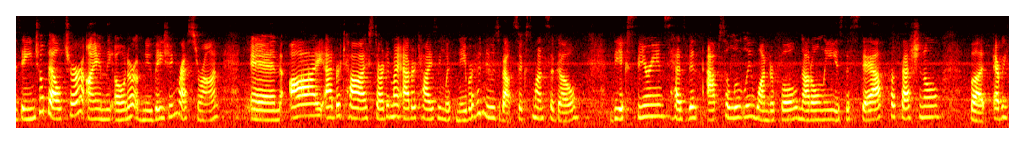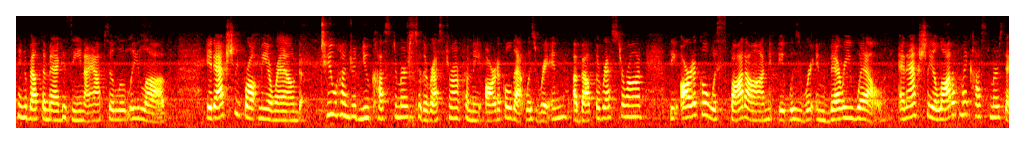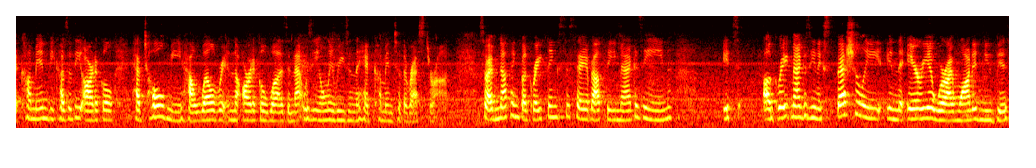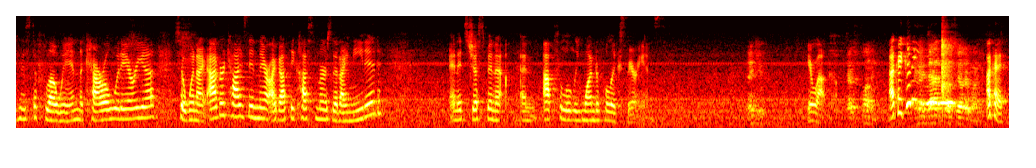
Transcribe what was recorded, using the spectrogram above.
is Angel Belcher. I am the owner of New Beijing Restaurant, and I advertise, started my advertising with Neighborhood News about six months ago. The experience has been absolutely wonderful. Not only is the staff professional, but everything about the magazine I absolutely love. It actually brought me around 200 new customers to the restaurant from the article that was written about the restaurant. The article was spot on. It was written very well. And actually, a lot of my customers that come in because of the article have told me how well written the article was, and that was the only reason they had come into the restaurant. So I have nothing but great things to say about the magazine. It's a great magazine, especially in the area where I wanted new business to flow in, the Carrollwood area. So when I advertised in there, I got the customers that I needed, and it's just been a, an absolutely wonderful experience. Thank you. You're welcome. That's plenty. Okay, good. Okay, that, the other one. Okay.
